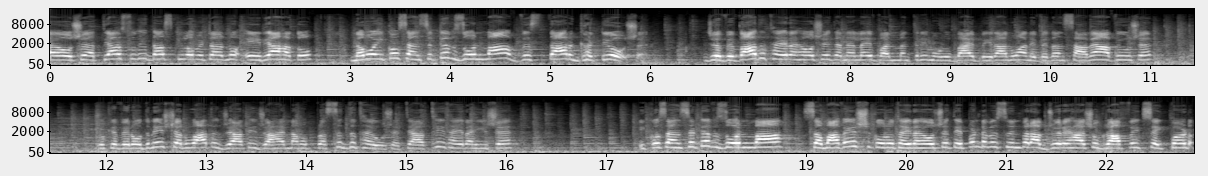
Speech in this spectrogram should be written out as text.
થયો છે. અત્યાર સુધી દસ કિલોમીટરનો એરિયા હતો. નવો ઇકો સેન્સિટિવ ઝોનમાં વિસ્તાર ઘટ્યો છે. જે વિવાદ થઈ રહ્યો છે, તેને લઈ વનમંત્રી મુળુભાઈ બેરાનું આ નિવેદન સામે આવ્યું છે. જો કે વિરોધની શરૂઆત જ્યારથી જાહેરનામું પ્રસિદ્ધ થયું છે, ત્યારથી થઈ રહી છે. ઇકો સેન્સિટિવ ઝોનમાં સમાવેશ કોરો થઈ રહ્યો છે, તે પણ તમે સ્ક્રીન પર આપ જોઈ રહ્યા છો. ગ્રાફિક્સ એક પણ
